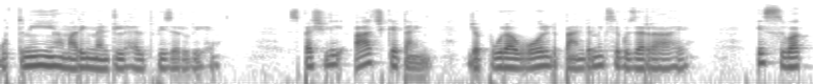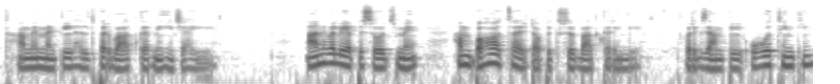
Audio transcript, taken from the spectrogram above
उतनी ही हमारी मेंटल हेल्थ भी ज़रूरी है। स्पेशली आज के टाइम जब पूरा वर्ल्ड पैंडमिक से गुजर रहा है, इस वक्त हमें मेंटल हेल्थ पर बात करनी ही चाहिए। आने वाले एपिसोड्स में हम बहुत सारे टॉपिक्स पर बात करेंगे। For example overthinking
